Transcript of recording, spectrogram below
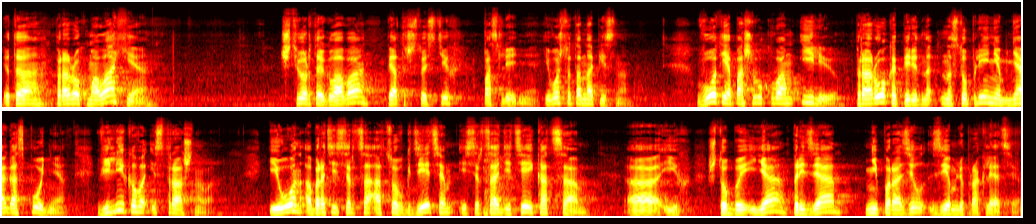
Это пророк Малахия, 4 глава, 5-6 стих, последнее. И вот что там написано. «Вот я пошлю к вам Илию, пророка перед наступлением Дня Господня, великого и страшного. И он обратит сердца отцов к детям и сердца детей к отцам э, их, чтобы я, придя, не поразил землю проклятием».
